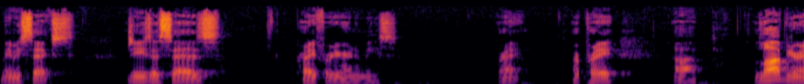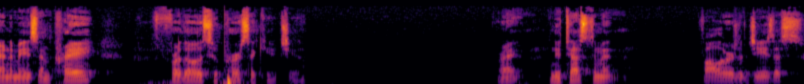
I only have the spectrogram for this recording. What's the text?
maybe 6, Jesus says, Pray for your enemies. Right? Or pray, uh, love your enemies and pray for those who persecute you. Right? New Testament followers of Jesus,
